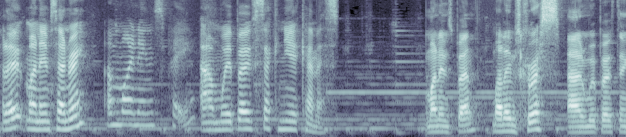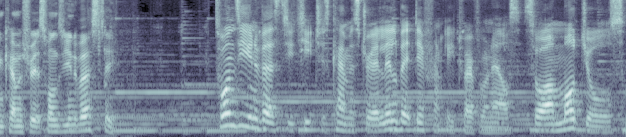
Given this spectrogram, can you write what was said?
Hello, my name's Henry, And my name's P. and we're both second year chemists. My name's Ben, My name's Chris. and we're both in chemistry at Swansea University. Swansea University teaches chemistry a little bit differently to everyone else, so our modules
